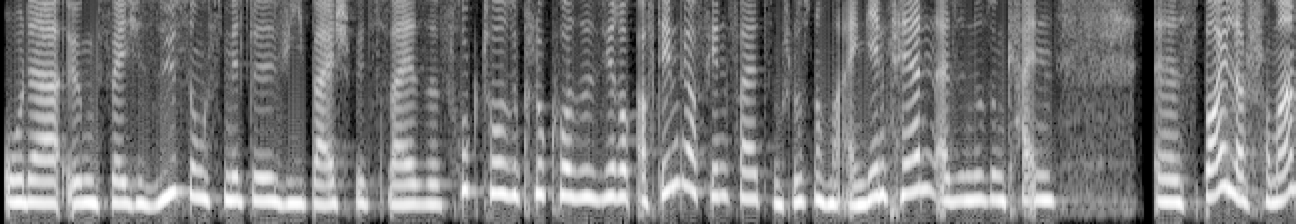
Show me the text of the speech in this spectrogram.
oder irgendwelche Süßungsmittel wie beispielsweise Fructose, Glucose, Sirup, auf den wir auf jeden Fall zum Schluss nochmal eingehen werden. Also nur so einen kleinen äh, Spoiler schon mal.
